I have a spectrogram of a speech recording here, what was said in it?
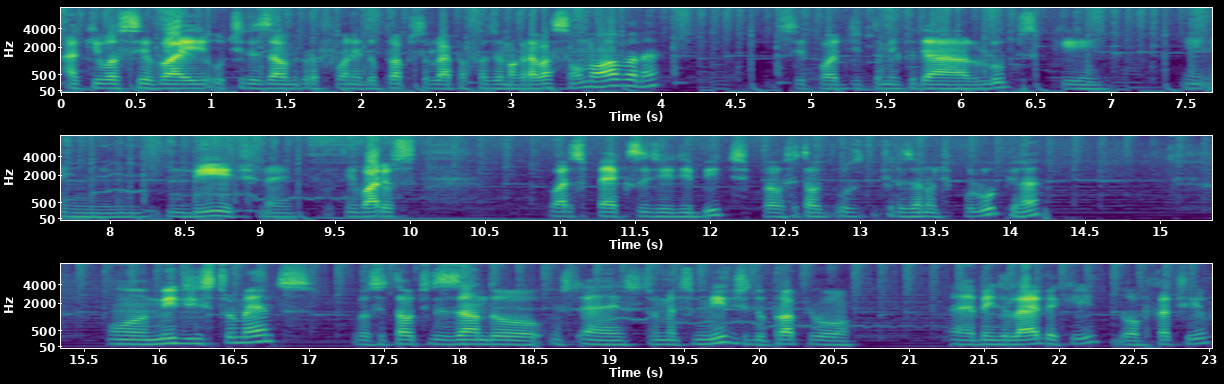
Aqui você vai utilizar o microfone do próprio celular para fazer uma gravação nova, né? Você pode também criar loops que em, em, beat, né? Tem vários vários packs de, de beat para você estar tá utilizando tipo loop, né? Um MIDI instrumentos, você está utilizando é, instrumentos MIDI do próprio é, BandLab aqui do aplicativo.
